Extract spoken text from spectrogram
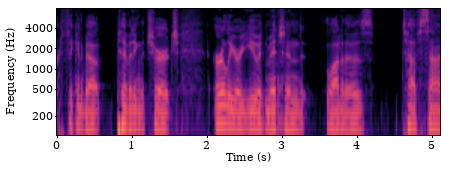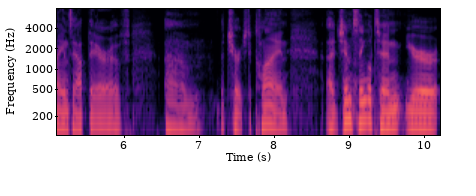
are thinking about pivoting the church earlier you had mentioned a lot of those tough signs out there of um, the church decline. Uh, Jim Singleton, your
